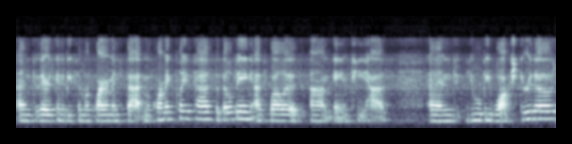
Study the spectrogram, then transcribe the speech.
And there's going to be some requirements that McCormick Place has, the building, as well as um, AMT has. And you will be walked through those.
